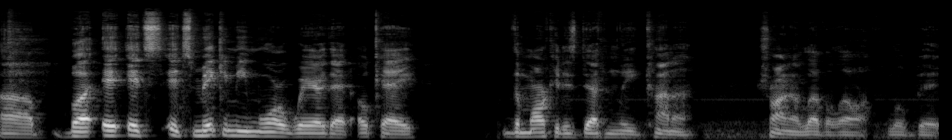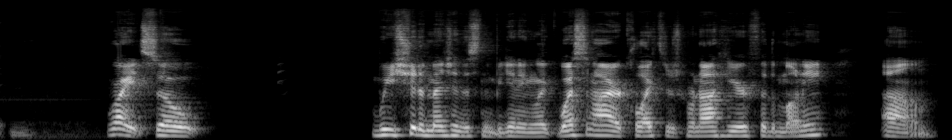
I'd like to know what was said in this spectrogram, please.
Uh, but it, it's it's making me more aware that okay, the market is definitely kind of trying to level off a little bit. And, Right. So we should have mentioned this in the beginning. Like Wes and I are collectors. We're not here for the money. Um,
